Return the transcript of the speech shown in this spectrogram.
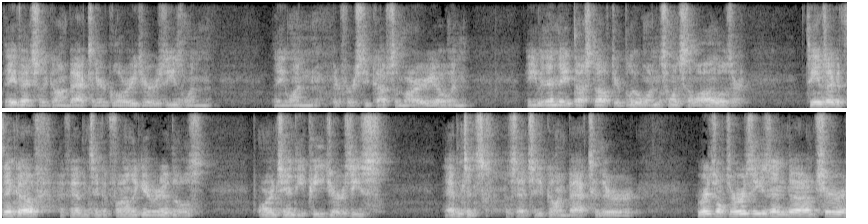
they eventually gone back to their glory jerseys when they won their first two cups of Mario, and even then they dust off their blue ones once in a while. Those are teams I could think of if Edmonton could finally get rid of those orange NDP jerseys. Edmonton's essentially gone back to their original jerseys, and uh, I'm sure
